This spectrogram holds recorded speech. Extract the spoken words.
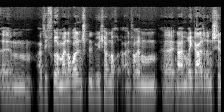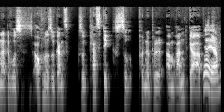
ähm, als ich früher meine Rollenspielbücher noch einfach im äh, in einem Regal drin stehen hatte, wo es auch nur so ganz so Plastik so Pönöppel am Rand gab. Ja, ja.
